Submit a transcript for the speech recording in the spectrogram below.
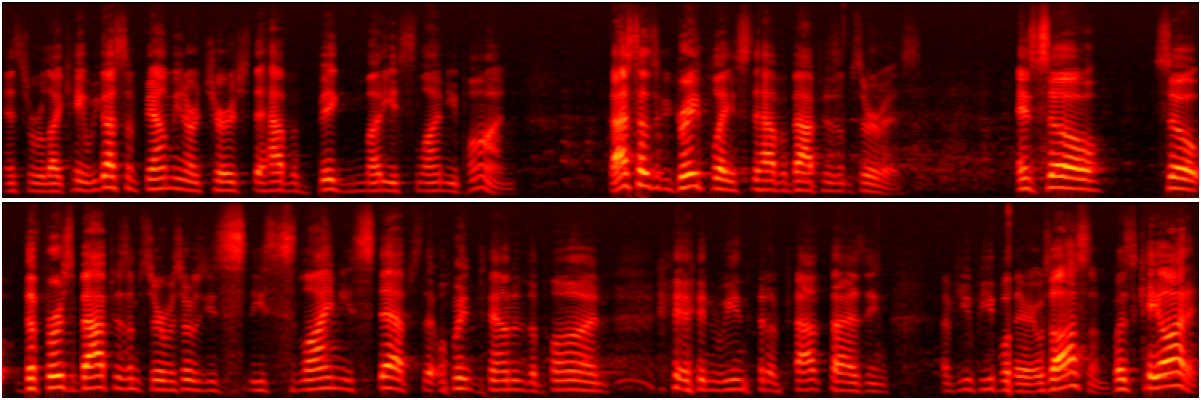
And so we're like, hey, we got some family in our church that have a big, muddy, slimy pond. That sounds like a great place to have a baptism service. And so, so the first baptism service, there was these, these slimy steps that went down into the pond, and we ended up baptizing a few people there. It was awesome, but it's chaotic.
